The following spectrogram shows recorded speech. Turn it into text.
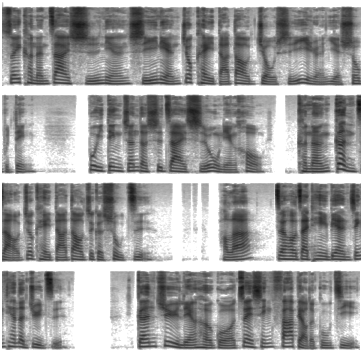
所以可能在十年、十一年就可以达到九十亿人，也说不定。不一定真的是在十五年后，可能更早就可以达到这个数字。好了，最后再听一遍今天的句子。根据联合国最新发表的估计，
